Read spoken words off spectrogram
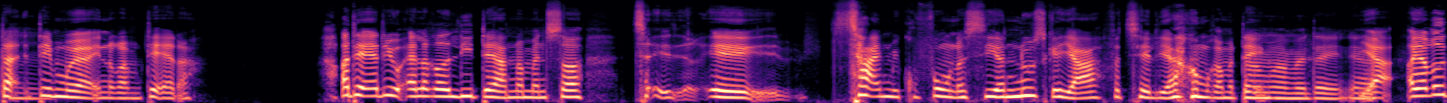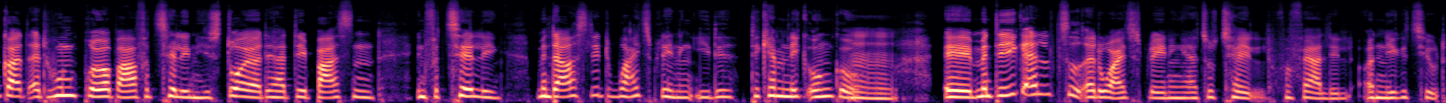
Der, Mm. Det må jeg indrømme, det er der. Og det er det jo allerede lige der, når man så øh, tager en mikrofon og siger, nu skal jeg fortælle jer om ramadan. Om ramadan, ja. Ja. og jeg ved godt, at hun prøver bare at fortælle en historie, og det her det er bare sådan en fortælling. Men der er også lidt whitesplaining i det. Det kan man ikke undgå. Mm. Mm. Øh, men det er ikke altid, at whitesplaining er totalt forfærdeligt og negativt.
